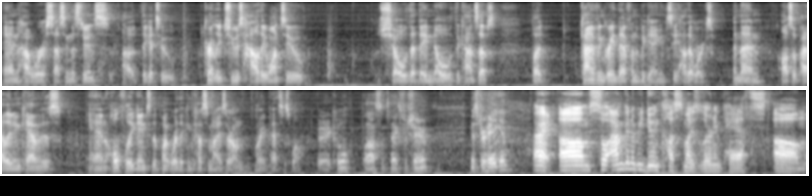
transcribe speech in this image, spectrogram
and how we're assessing the students. Uh, they get to currently choose how they want to show that they know the concepts, but kind of ingrained that from the beginning and see how that works. And then also piloting Canvas and hopefully getting to the point where they can customize their own learning paths as well. Very cool. Awesome. Thanks for sharing. Mr. Hagan. All right. Um, so I'm going to be doing customized learning paths. Um,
